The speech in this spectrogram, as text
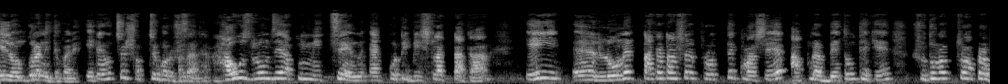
এই লোনগুলো নিতে পারে। এটা হচ্ছে সবচেয়ে বড় সুবিধা হাউস লোন যে আপনি নিচ্ছেন এক কোটি বিশ লাখ টাকা, এই লোনের টাকাটা আসলে প্রত্যেক মাসে আপনার বেতন থেকে শুধুমাত্র আপনার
